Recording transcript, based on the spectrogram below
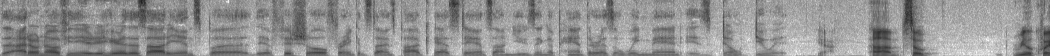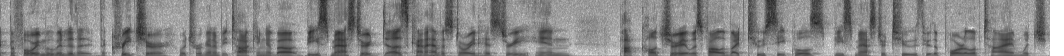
the, I don't know if you needed to hear this, audience, but the official Frankenstein's podcast stance on using a panther as a wingman is don't do it. Yeah. Um, so real quick before we move into the, the creature, which we're going to be talking about, Beastmaster does kind of have a storied history in pop culture. It was followed by two sequels Beastmaster 2 Through the Portal of Time, which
